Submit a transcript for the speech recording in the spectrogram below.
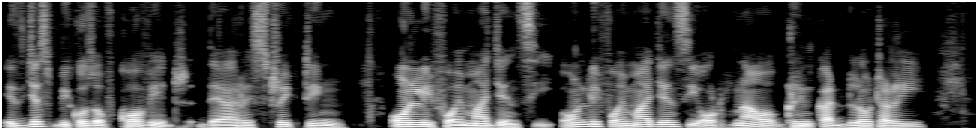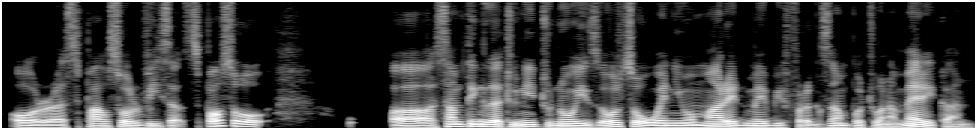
It's just because of COVID. They are restricting only for emergency, only for emergency, or now green card lottery or uh, spousal visa. Spousal uh, something that you need to know is also when you're married, maybe for example to an American,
